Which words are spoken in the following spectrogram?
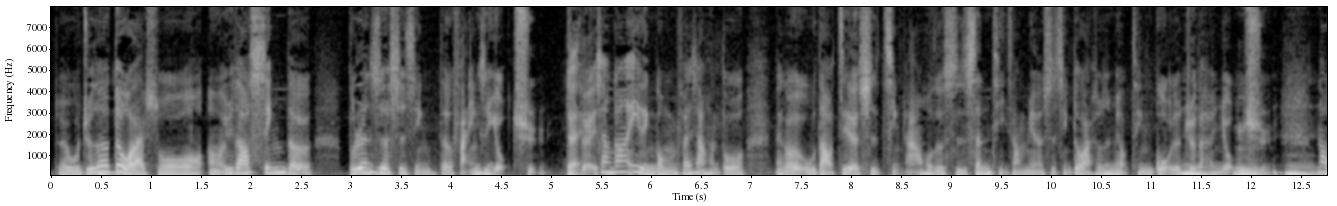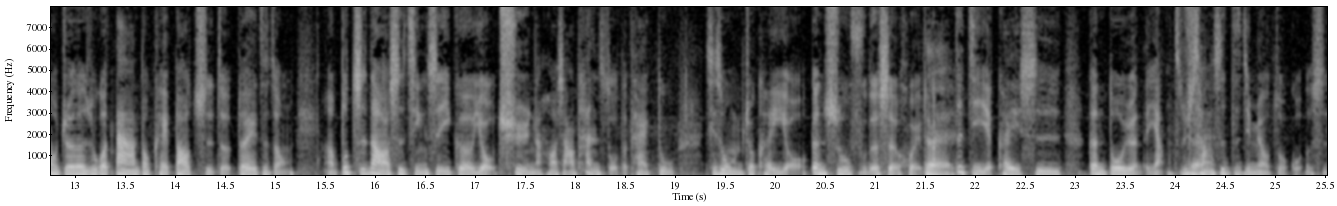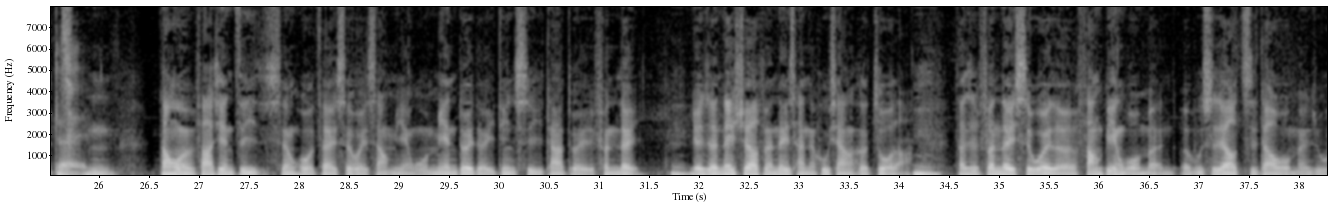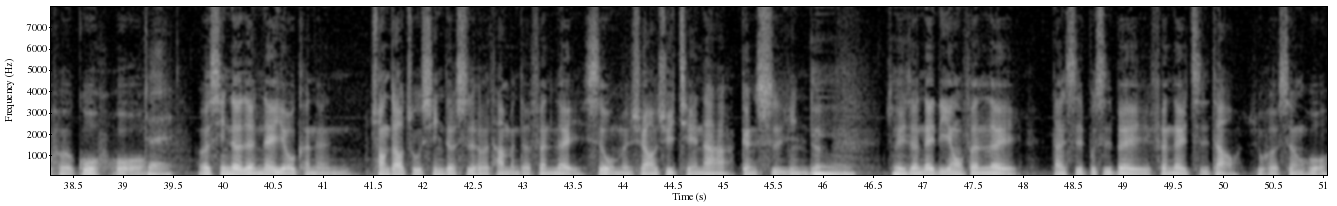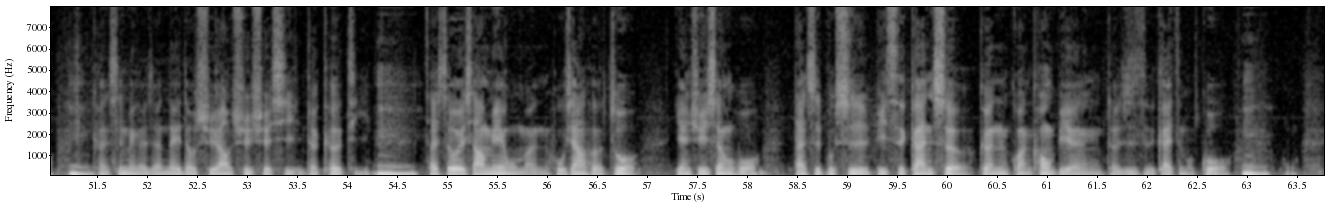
对，我觉得对我来说，嗯、遇到新的不认识的事情的反应是有趣。对对，像刚刚艺林跟我们分享很多那个舞蹈界的事情啊，或者是身体上面的事情，对我来说是没有听过，我就觉得很有趣。嗯，那我觉得，如果大家都可以保持着对这种呃不知道的事情是一个有趣，然后想要探索的态度，其实我们就可以有更舒服的社会吧。对自己也可以是更多元的样子，去尝试自己没有做过的事情。对，嗯，当我们发现自己生活在社会上面，我们面对的一定是一大堆分类，嗯因为人类需要分类才能互相合作啦。嗯但是分类是为了方便我们，而不是要指导我们如何过活。对而新的人类有可能创造出新的适合他们的分类，是我们需要去接纳跟适应的。嗯所以人类利用分类，但是不是被分类指导如何生活，嗯可能是每个人类都需要去学习的课题。嗯在社会上面，我们互相合作，延续生活，但是不是彼此干涉跟管控别人的日子该怎么过。嗯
